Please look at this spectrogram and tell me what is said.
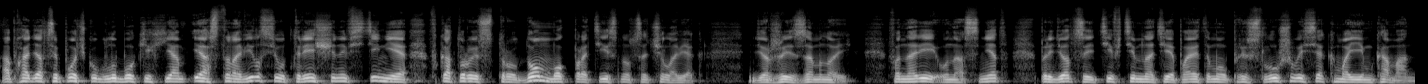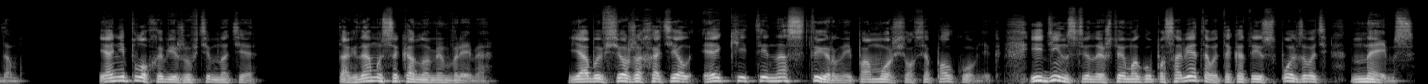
обходя цепочку глубоких ям, и остановился у трещины в стене, в которую с трудом мог протиснуться человек. «Держись за мной. Фонарей у нас нет, придется идти в темноте, поэтому прислушивайся к моим командам. Я неплохо вижу в темноте. Тогда мы сэкономим время». Я бы все же хотел... Эки ты настырный, поморщился полковник. Единственное, что я могу посоветовать, так это использовать неймс.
